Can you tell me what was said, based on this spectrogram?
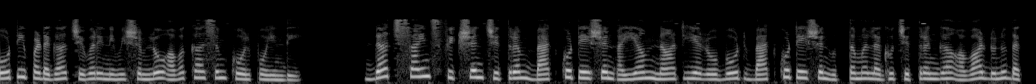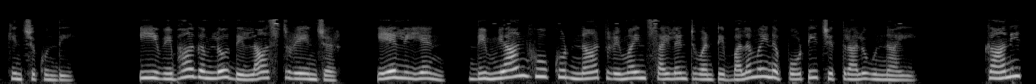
పోటీపడగా చివరి నిమిషంలో అవకాశం కోల్పోయింది. డచ్ సైన్స్ ఫిక్షన్ చిత్రం బ్యాక్కొటేషన్ అయ్యాం నాట్ రోబోట్ రోబోట్ బ్యాక్కొటేషన్ ఉత్తమ లఘు చిత్రంగా అవార్డును దక్కించుకుంది ఈ విభాగంలో the last ranger alien the man who could not remain silent వంటి బలమైన పోటీ చిత్రాలు ఉన్నాయి. కానీ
